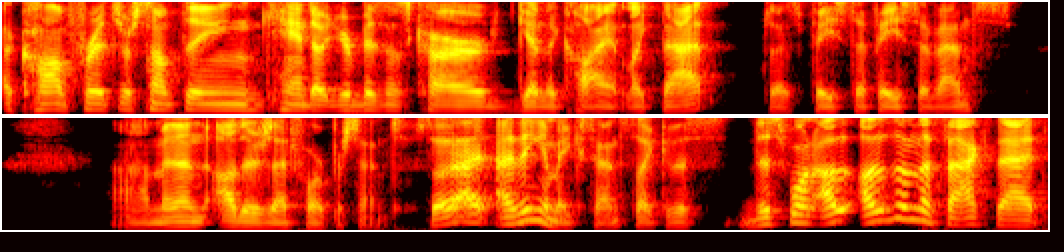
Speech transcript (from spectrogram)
a conference or something hand out your business card get a client like that so that's face-to-face events um, and then others at 4% so I, I think it makes sense. Like this this one other than the fact that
